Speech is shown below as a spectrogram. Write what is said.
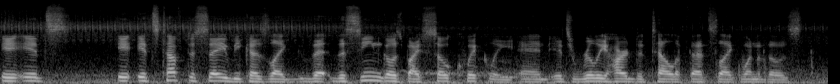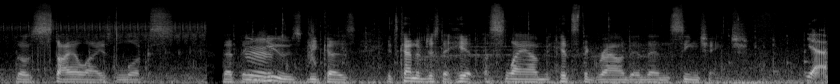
it, it's it, it's tough to say because like the the scene goes by so quickly and it's really hard to tell if that's like one of those those stylized looks that they Hmm. used because it's kind of just a hit, a slam, hits the ground, and then scene change. Yeah.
